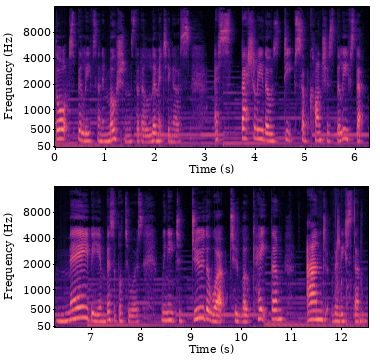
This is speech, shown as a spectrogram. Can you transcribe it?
thoughts, beliefs, and emotions that are limiting us especially those deep subconscious beliefs that may be invisible to us. We need to do the work to locate them and release them.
